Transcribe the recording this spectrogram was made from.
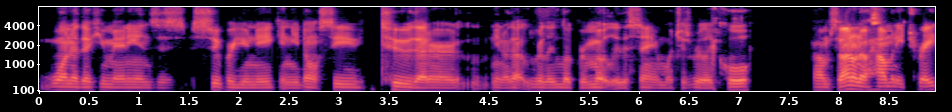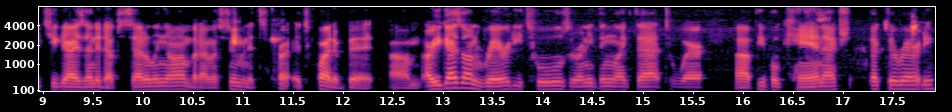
one of the humanians is super unique and you don't see two that are you know that really look remotely the same which is really cool um, so I don't know how many traits you guys ended up settling on, but I'm assuming it's it's quite a bit. Um, are you guys on rarity tools or anything like that to where uh, people can actually check their rarity?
